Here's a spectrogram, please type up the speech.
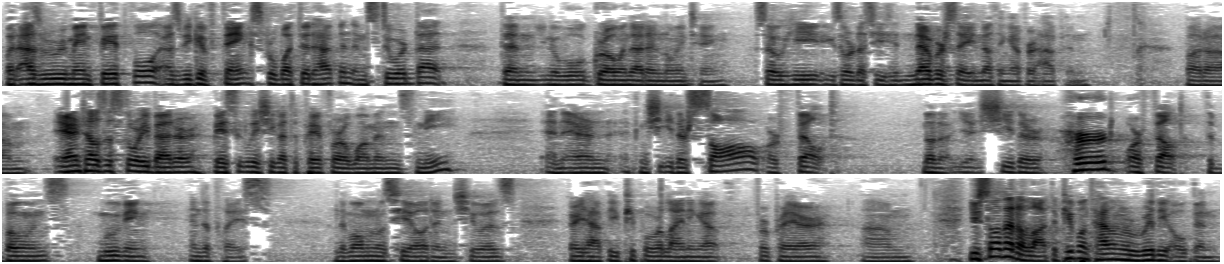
But as we remain faithful, as we give thanks for what did happen and steward that, then you know we'll grow in that anointing. So he exhorted us. He said, never say nothing ever happened. But um, Aaron tells the story better. Basically, she got to pray for a woman's knee, and Aaron, I think she either saw or felt. No, no, yeah, she either heard or felt the bones moving into place. And the woman was healed, and she was very happy. People were lining up for prayer. Um, you saw that a lot. The people in Thailand were really open.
